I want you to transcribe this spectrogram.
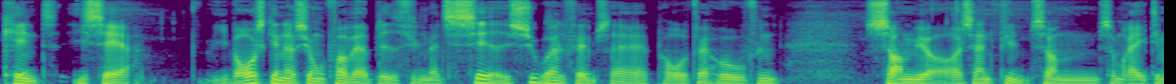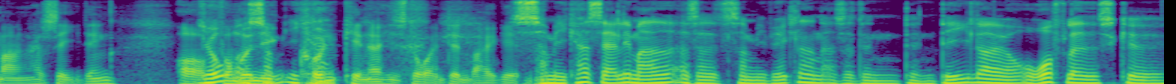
kendt især i vores generation for at være blevet filmatiseret i 97 af Paul Verhoeven, som jo også er en film, som, som rigtig mange har set, ikke? Og jo, formodentlig og kun har, kender historien den vej igennem. Som ikke har særlig meget, altså som i virkeligheden, altså den, den deler jo overfladisk øh,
